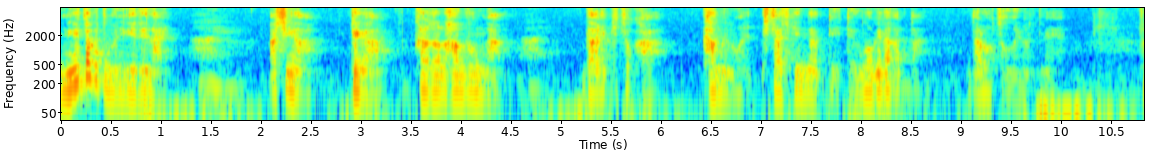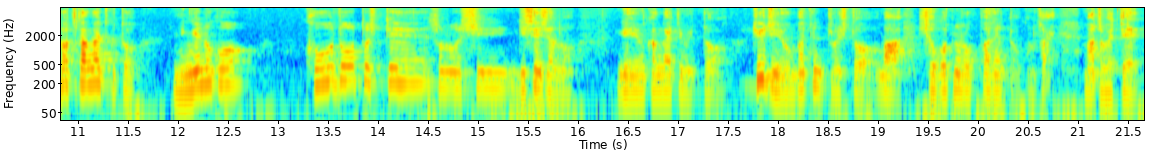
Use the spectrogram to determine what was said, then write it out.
逃げたくても逃げれない、はい、足が手が体の半分が瓦礫とか家具の下敷きになっていて動けなかっただろうと思いますね。そうやって考えていくと人間のこう行動としてその死犠牲者の原因を考えてみると94%の人、まあ、小骨の6%をこの際まとめて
